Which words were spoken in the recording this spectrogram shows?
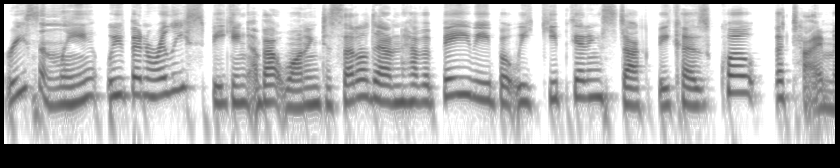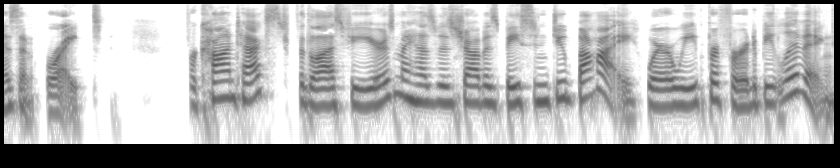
Recently, we've been really speaking about wanting to settle down and have a baby, but we keep getting stuck because, quote, the time isn't right. For context, for the last few years, my husband's job is based in Dubai, where we prefer to be living.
